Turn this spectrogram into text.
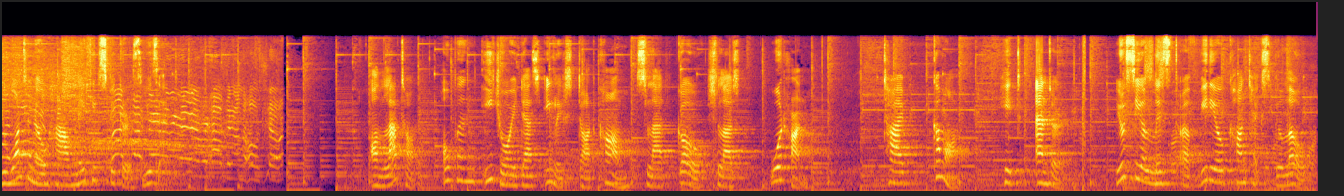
You want to know how native speakers use it. On laptop, open ejoy-english.com slash go slash wordhunt. Type come on, hit enter. You'll see a list of video context below.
